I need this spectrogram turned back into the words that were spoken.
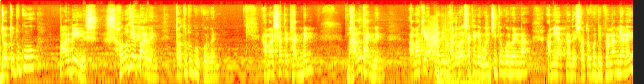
যতটুকু পারবেন, সহজে পারবেন, ততটুকু করবেন। আমার সাথে থাকবেন, ভালো থাকবেন। আমাকে আপনাদের ভালোবাসা থেকে বঞ্চিত করবেন না। আমি আপনাদের শতকোটি প্রণাম জানাই।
